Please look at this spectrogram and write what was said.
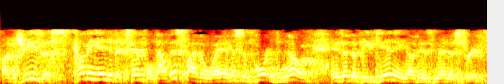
of Jesus coming into the temple. Now, this, by the way, and this is important to note, is at the beginning of his ministry.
